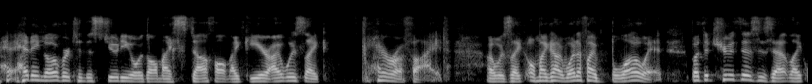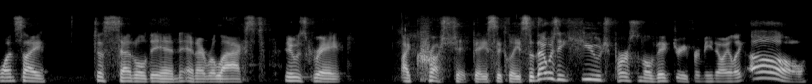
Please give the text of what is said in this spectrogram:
heading over to the studio with all my stuff, all my gear. I was like terrified. I was like, oh my god, what if I blow it? But the truth is, is that like once I just settled in and I relaxed, it was great. I crushed it basically. So that was a huge personal victory for me, knowing like, oh,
